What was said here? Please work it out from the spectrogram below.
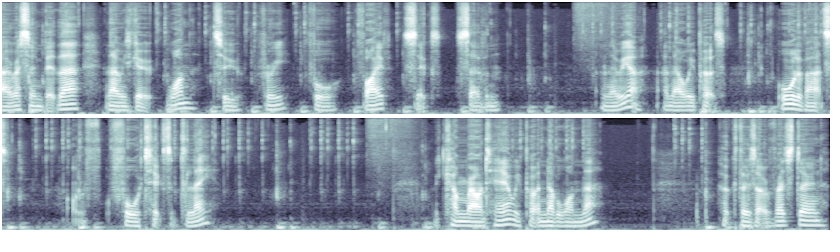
uh, redstone bit there, and now we go one, two, three, four, five, six, seven, and there we are. And now we put all of that on four ticks of delay. We come round here, we put another one there, hook those up with redstone,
